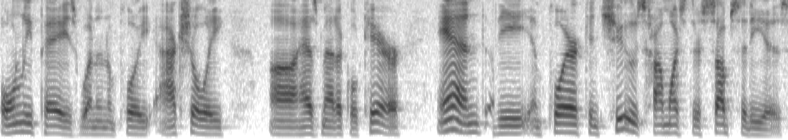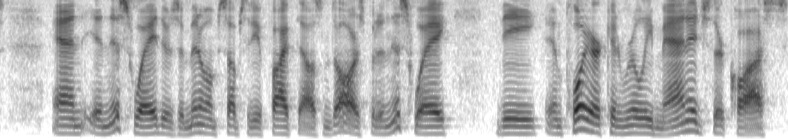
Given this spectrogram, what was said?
only pays when an employee actually uh, has medical care, and the employer can choose how much their subsidy is. And in this way, there's a minimum subsidy of $5,000, but in this way, the employer can really manage their costs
